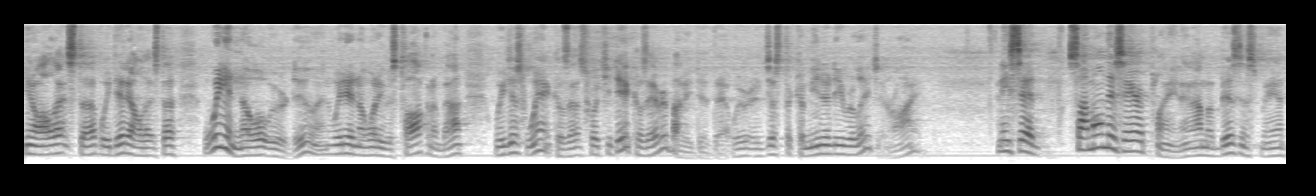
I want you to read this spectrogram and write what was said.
you know, all that stuff. We did all that stuff. We didn't know what we were doing. We didn't know what he was talking about. We just went because that's what you did because everybody did that. We were just a community religion, right? And he said, so I'm on this airplane and I'm a businessman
